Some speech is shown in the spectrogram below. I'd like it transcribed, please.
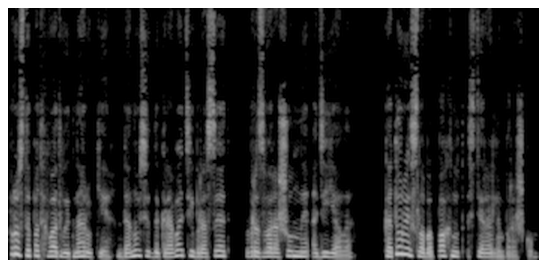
Просто подхватывает на руки, доносит до кровати и бросает в разворошенное одеяло, которые слабо пахнут стиральным порошком.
